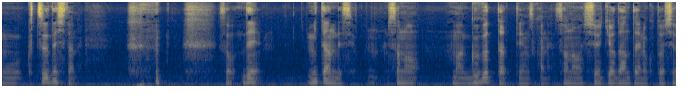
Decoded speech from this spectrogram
もう苦痛でしたね。そう。で見たんですよ。そのまあググったっていうんですかね。その宗教団体のことを調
